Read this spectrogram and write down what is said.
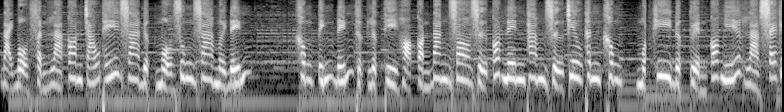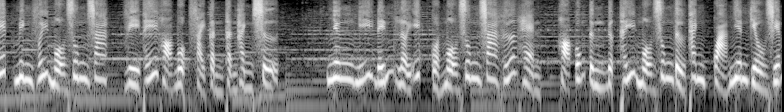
đại bộ phận là con cháu thế gia được mộ dung gia mời đến. Không tính đến thực lực thì họ còn đang do dự có nên tham dự chiêu thân không, một khi được tuyển có nghĩa là sẽ kết minh với mộ dung gia, vì thế họ buộc phải cẩn thận hành sự. Nhưng nghĩ đến lợi ích của mộ dung gia hứa hẹn, họ cũng từng được thấy mộ dung tử thanh quả nhiên kiều diễm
